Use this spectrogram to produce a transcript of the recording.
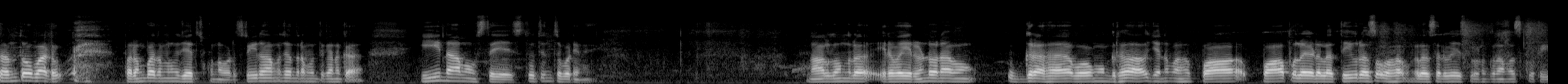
తనతో పాటు పరంపరను చేర్చుకున్నవాడు. శ్రీరామచంద్రమూర్తి కనుక ఈ నామం స్తే స్తుతించబడినది. నాలుగు వందల ఇరవై రెండో నామం ఉగ్రహ ఓముగ్ర జనమ పా పాపులేడల తీవ్ర స్వభావం గల సర్వేశ్వరునికి నమస్కృతి.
